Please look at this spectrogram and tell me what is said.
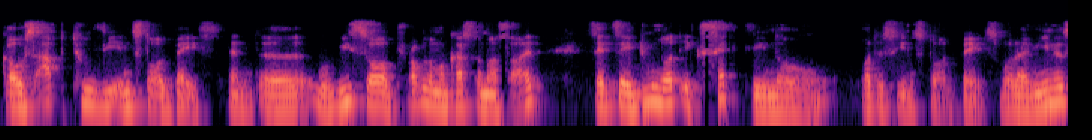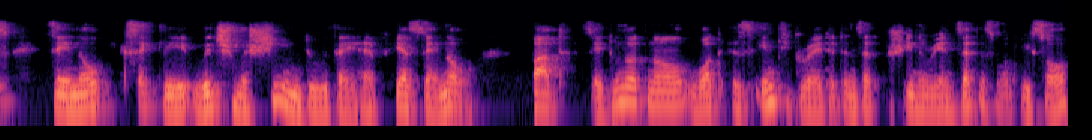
goes up to the installed base. And uh, we saw a problem on customer side that they do not exactly know what is the installed base. What I mean is they know exactly which machine do they have. Yes, they know, but they do not know what is integrated in that machinery. And that is what we saw,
